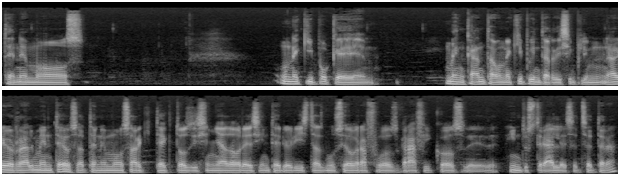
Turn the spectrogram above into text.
tenemos un equipo que me encanta, un equipo interdisciplinario realmente. O sea, tenemos arquitectos, diseñadores, interioristas, museógrafos, gráficos, eh, industriales, etcétera.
